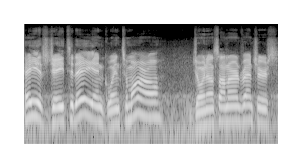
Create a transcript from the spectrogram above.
Hey, it's Jay today and Gwen tomorrow. Join us on our adventures.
